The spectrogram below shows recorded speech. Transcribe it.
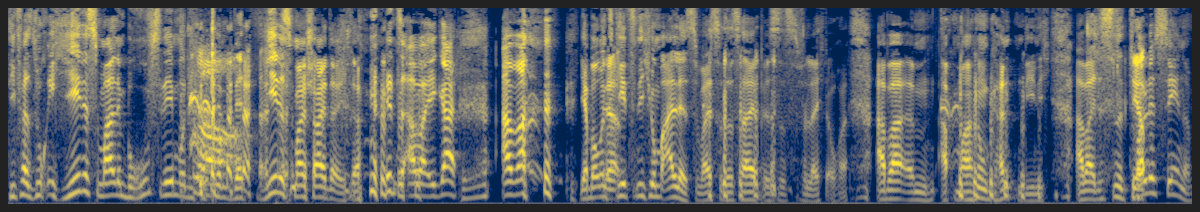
Die versuche ich jedes Mal im Berufsleben und ich Ja. werd, jedes Mal scheitere ich damit. Aber egal. Aber ja, bei uns Ja. geht's nicht um alles, weißt du, deshalb ist es vielleicht auch. Aber ähm, Abmahnung kannten die nicht. Aber das ist eine Ja. tolle Szene.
